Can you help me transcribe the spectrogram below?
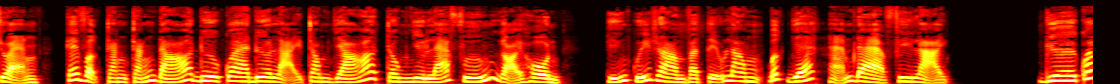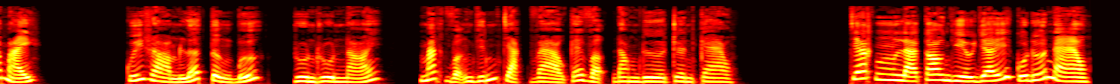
choạng, cái vật trăng trắng đó đưa qua đưa lại trong gió trông như lá phướng gọi hồn, khiến quý ròm và tiểu long bất giác hãm đà phi lại. Ghê quá mày! Quý ròm lết từng bước, run run nói, mắt vẫn dính chặt vào cái vật đông đưa trên cao. Chắc là con diều giấy của đứa nào?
